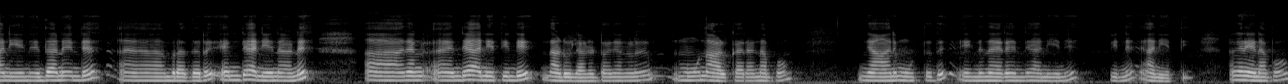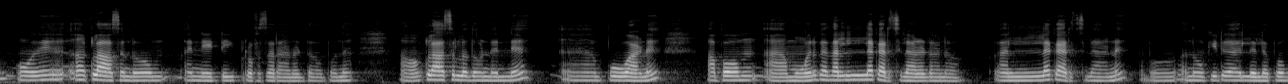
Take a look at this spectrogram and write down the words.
അനിയൻ ഇതാണ് എന്റെ ബ്രദർ എന്റെ അനിയനാണ്. ഞങ്ങൾ എന്റെ അനിയത്തിന്റെ നടുവിലാണ് കേട്ടോ. ഞങ്ങൾ മൂന്നാൾക്കാരാണ്. അപ്പം ഞാൻ മൂത്തത് അതിന് നേരെ എന്റെ അനിയന്. പിന്നെ അനിയത്തി. അങ്ങനെയാണ്. അപ്പോൾ ഓന് ക്ലാസ് ഉണ്ടാവും. എൻ ഐ ടി പ്രൊഫസറാണ് കേട്ടോ അപ്പോൾ ഒന്ന് അവൻ ക്ലാസ് ഉള്ളതുകൊണ്ട് തന്നെ പോവാണ്. അപ്പം മോനൊക്കെ നല്ല കരച്ചിലാണ് കേട്ടോ നല്ല കരച്ചിലാണ്. അപ്പോൾ നോക്കിയിട്ട് കാര്യമില്ലല്ലോ. അപ്പം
